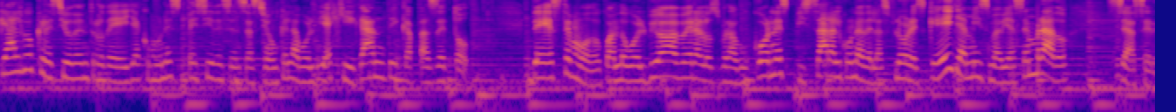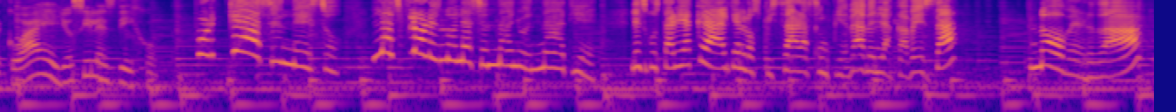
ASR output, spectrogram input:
que algo creció dentro de ella como una especie de sensación que la volvía gigante y capaz de todo. De este modo, cuando volvió a ver a los bravucones pisar alguna de las flores que ella misma había sembrado, se acercó a ellos y les dijo, ¿Por qué hacen eso? Las flores no le hacen daño a nadie. ¿Les gustaría que alguien los pisara sin piedad en la cabeza? No, ¿verdad?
